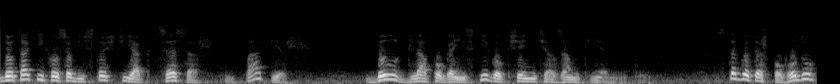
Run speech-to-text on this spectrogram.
do takich osobistości jak cesarz i papież, był dla pogańskiego księcia zamknięty. Z tego też powodu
